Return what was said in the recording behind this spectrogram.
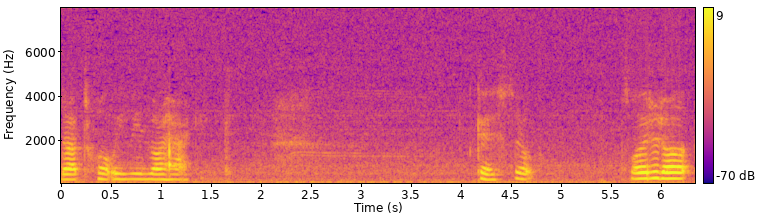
That's what we mean by hacking. Okay, so let's load it up.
